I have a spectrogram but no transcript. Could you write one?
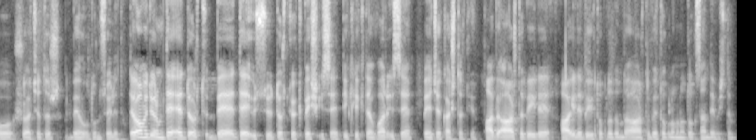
o şu açıdır B olduğunu söyledim. Devam ediyorum. DE 4, BD üssü 4 kök 5 ise diklikte var ise BC kaçtır diyor. Abi A artı B ile A ile B'yi topladığımda A artı B toplamına 90 demiştim.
